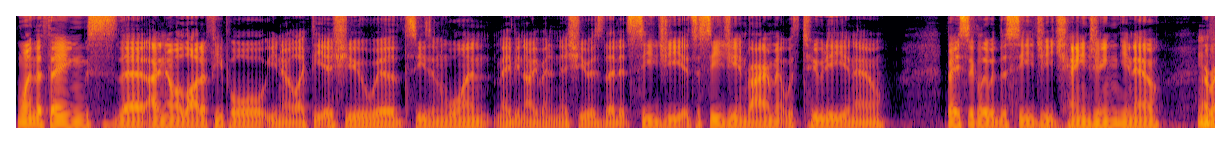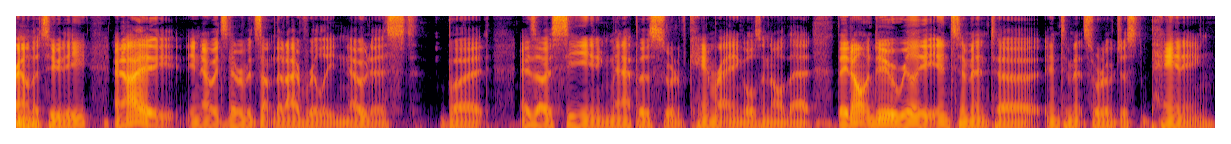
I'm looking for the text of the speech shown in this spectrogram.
one of the things that I know a lot of people, you know, like the issue with season one, maybe not even an issue, is that it's CG. It's a CG environment with 2D. You know, basically with the CG changing, you know, around the 2D. And I, you know, it's never been something that I've really noticed, but as I was seeing Mappa's sort of camera angles and all that, they don't do really intimate, uh, intimate sort of just panning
